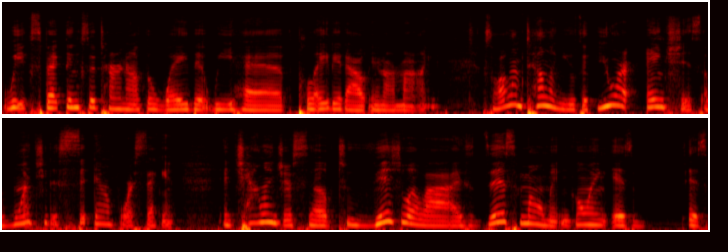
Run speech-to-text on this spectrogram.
We expect things to turn out the way that we have played it out in our mind. So, all I'm telling you is if you are anxious, I want you to sit down for a second and challenge yourself to visualize this moment going as as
